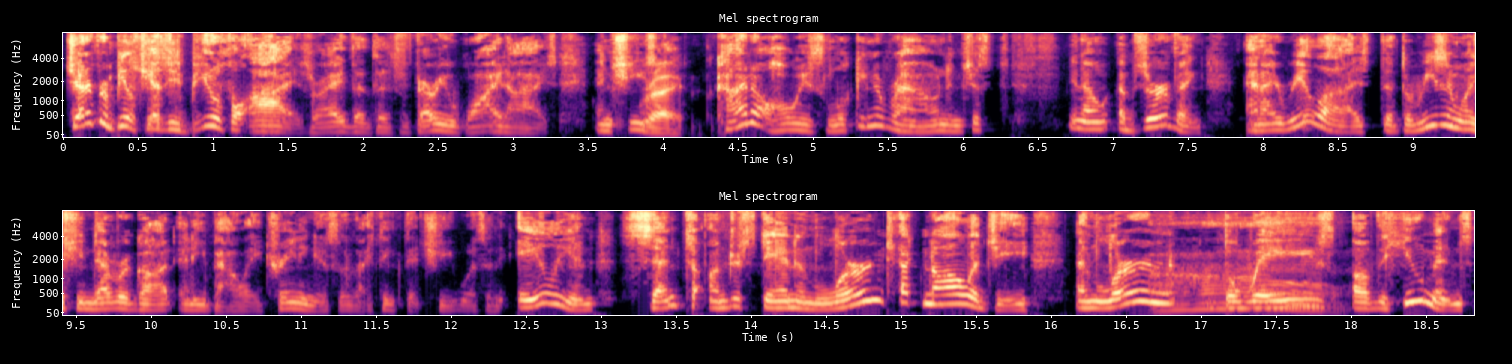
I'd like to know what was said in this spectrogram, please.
Jennifer Beal, she has these beautiful eyes, right? That that's very wide eyes. And she's Right. kind of always looking around and just, you know, observing. And I realized that the reason why she never got any ballet training is that I think that she was an alien sent to understand and learn technology and learn the ah. ways of the humans.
